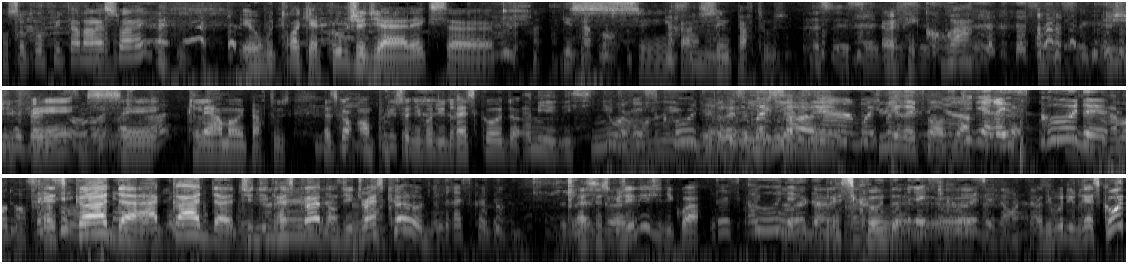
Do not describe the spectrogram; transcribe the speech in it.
on se coupe plus tard dans la soirée? Et au bout de trois quatre couples, je dis à Alex, euh, c'est une, par- une partouze. Elle fait quoi? c'est- Je lui fais, c'est clairement une partouze. Parce qu'en plus au niveau du dress code. mais il y a des signaux code. Du dress code, cuir et porte dit jarret. dress code. Dress code, à code. Tu dis dress code, on dit dress code. Dress code. Ah, c'est ce que j'ai dit, j'ai dit quoi? Dress code. Dress code. Dress code. au niveau du dress code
